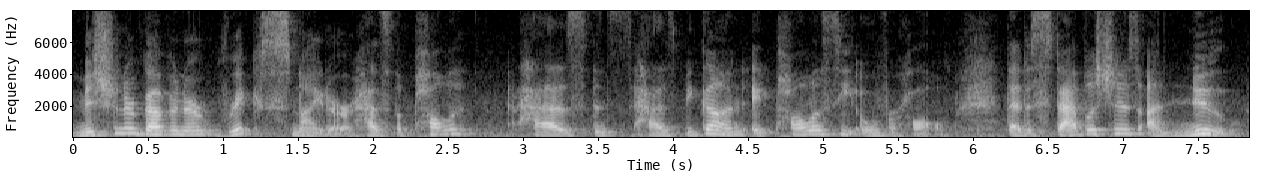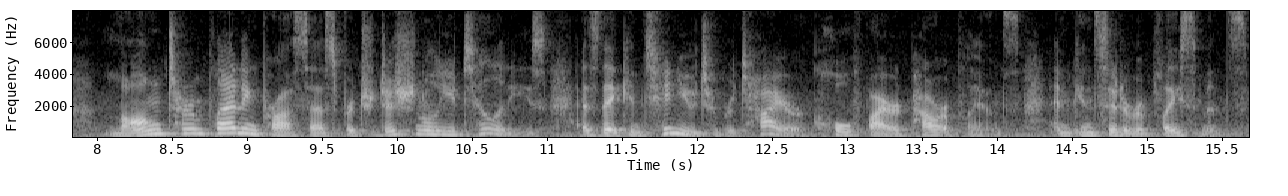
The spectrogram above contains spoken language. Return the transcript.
Michigan Governor Rick Snyder has, has, has begun a policy overhaul that establishes a new long-term planning process for traditional utilities as they continue to retire coal-fired power plants and consider replacements.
